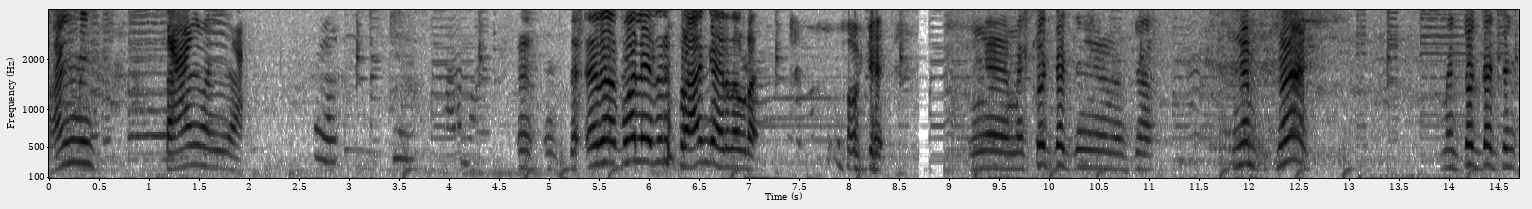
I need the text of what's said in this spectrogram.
five minutes താഴെ വന്നില്ല പോലെ ഇതൊരു പ്രാങ്ക് ആയിരുന്നു അവിടെ. Okay metro touching metro touching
